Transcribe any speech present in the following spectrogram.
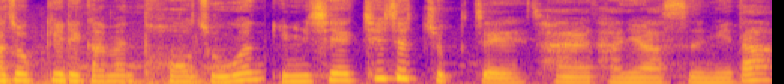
가족끼리 가면 더 좋은 임시액 치즈 축제 잘 다녀왔습니다.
